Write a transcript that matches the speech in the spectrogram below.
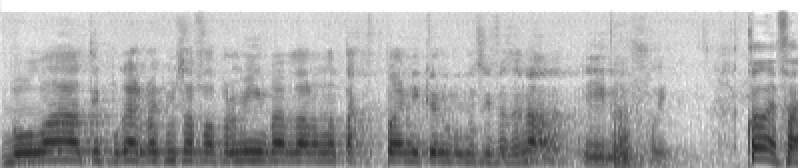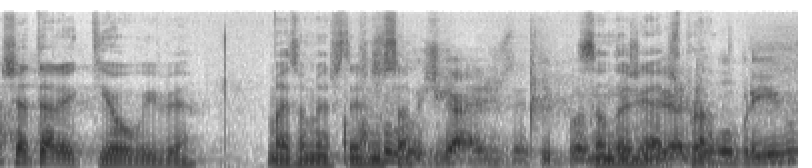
vou lá, tipo, o gajo vai começar a falar para mim, vai-me dar um ataque de pânico e eu não vou conseguir fazer nada. E não fui. Qual é a faixa etária que te ouve, Ibe? Mais ou menos, tens Pá, são noção? dois gajos, é tipo a São minha dois mulher gajos, que eu obrigo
